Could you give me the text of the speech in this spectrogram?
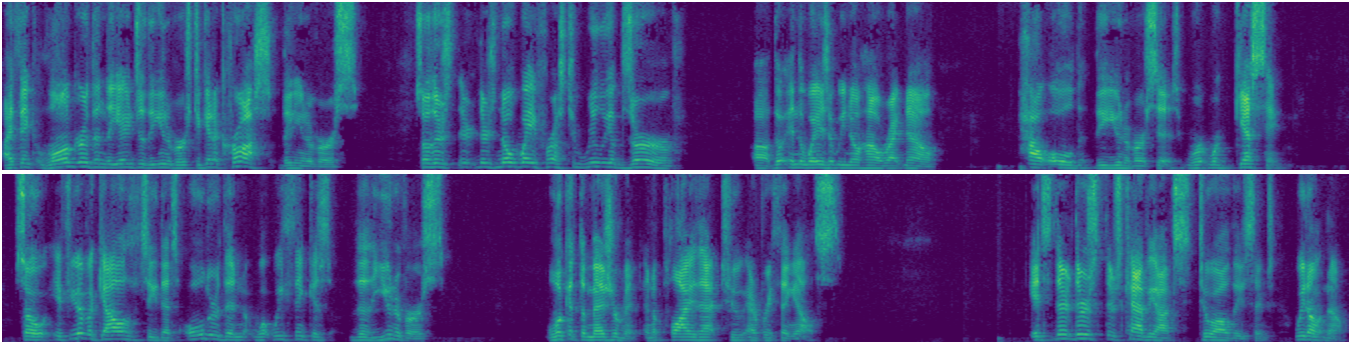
I think, longer than the age of the universe to get across the universe. So there's there, there's no way for us to really observe uh, the, in the ways that we know how right now how old the universe is. We're, we're guessing. So if you have a galaxy that's older than what we think is the universe, look at the measurement and apply that to everything else. It's there, there's there's caveats to all these things. We don't know.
